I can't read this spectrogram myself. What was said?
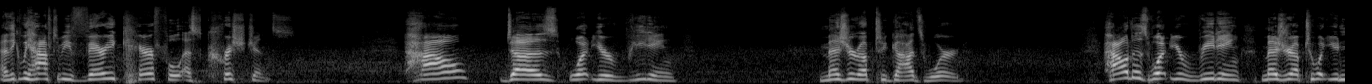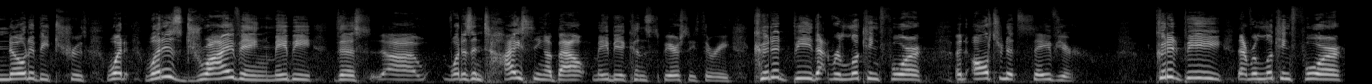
I think we have to be very careful as Christians. How does what you're reading measure up to God's word? How does what you're reading measure up to what you know to be truth? What, what is driving maybe this, uh, what is enticing about maybe a conspiracy theory? Could it be that we're looking for an alternate savior? Could it be that we're looking for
